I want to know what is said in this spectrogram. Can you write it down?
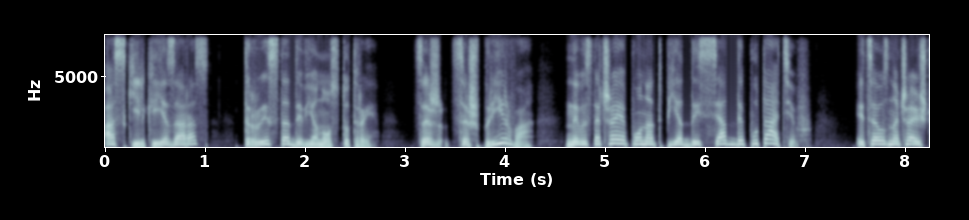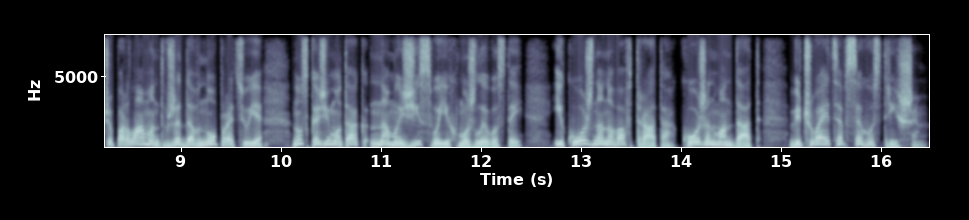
А скільки є зараз? 393. Це ж, це ж прірва. Не вистачає понад 50 депутатів. І це означає, що парламент вже давно працює, ну, скажімо так, на межі своїх можливостей. І кожна нова втрата, кожен мандат відчувається все гостріше.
